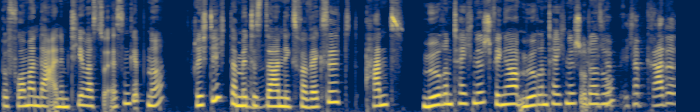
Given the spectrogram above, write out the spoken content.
bevor man da einem Tier was zu essen gibt, ne? Richtig? Damit mhm. es da nichts verwechselt. Hand möhrentechnisch, Finger möhrentechnisch oder so? Ich habe hab gerade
